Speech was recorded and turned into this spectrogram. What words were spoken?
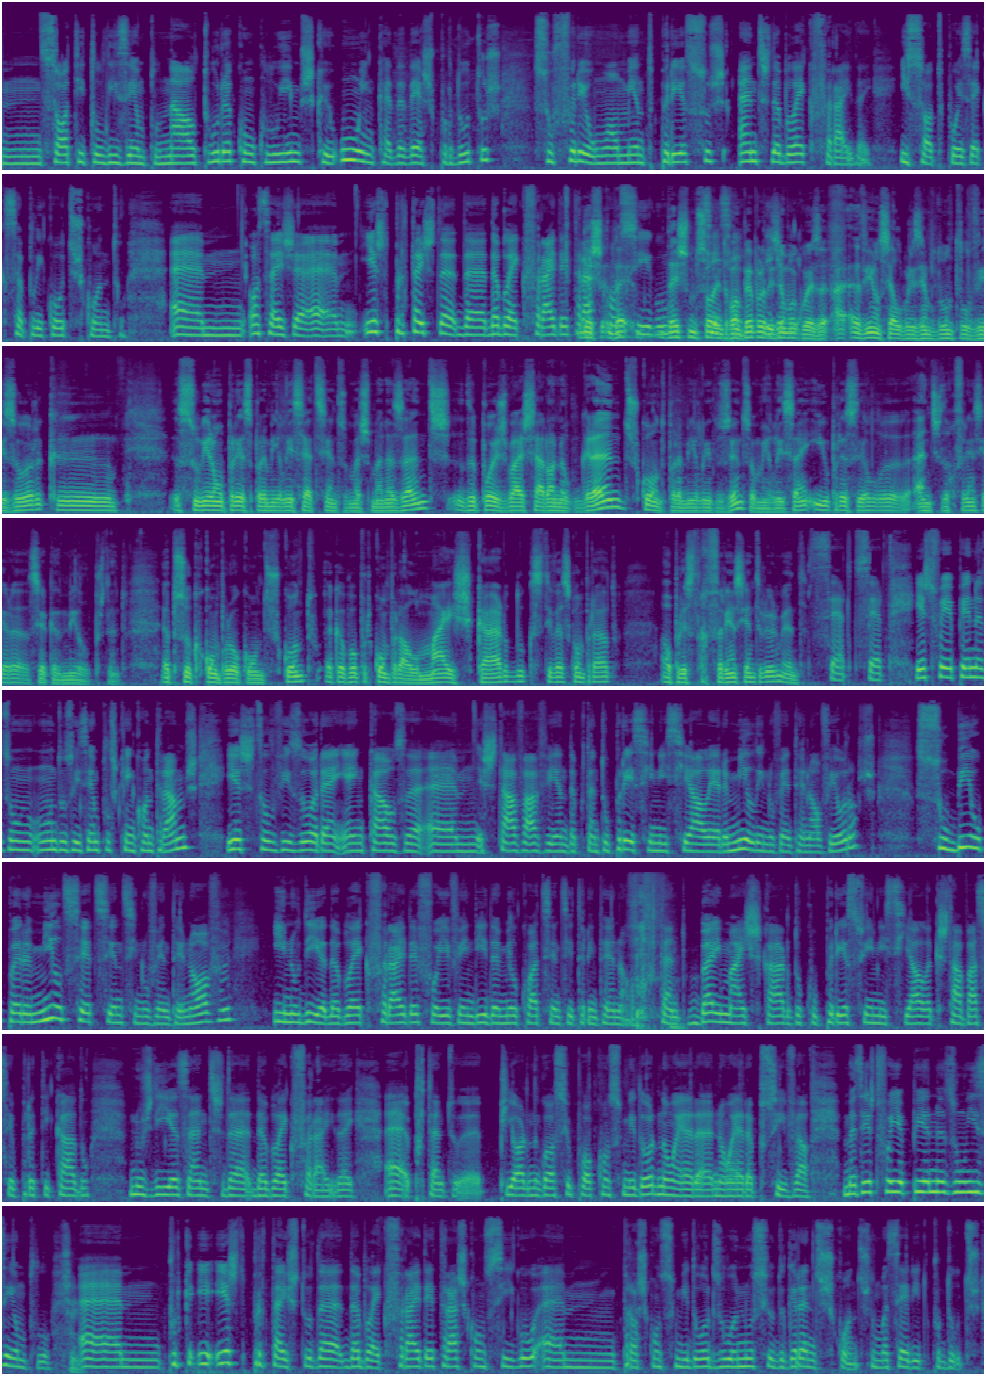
Um, só a título de exemplo, na altura concluímos que um em cada dez produtos sofreu um aumento de preços antes da Black Friday e só depois é que se aplicou o desconto. Um, ou seja, este pretexto da, da Black Friday traz Deixa, consigo. Deixe-me só sim, interromper sim, para dizer uma coisa. Havia um célebre exemplo de um televisor que subiram o preço para 1.700 umas semanas antes, depois baixaram no grande desconto para 1.200 ou 1.100 e o preço dele antes da referência era cerca de 1.000. Portanto, a pessoa que comprou com desconto acabou por comprá-lo mais caro do que se tivesse comprado ao preço de referência anteriormente. Certo, certo. Este foi apenas um, um dos exemplos que encontramos. Este televisor em, em causa um, estava à venda, portanto, o preço inicial era 1.099 euros, subiu para 1.799 e no dia da Black Friday foi vendida a 1439. Portanto, bem mais caro do que o preço inicial a que estava a ser praticado nos dias antes da, da Black Friday. Uh, portanto, uh, pior negócio para o consumidor não era, não era possível. Mas este foi apenas um exemplo, um, porque este pretexto da, da Black Friday traz consigo um, para os consumidores o anúncio de grandes descontos numa série de produtos.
